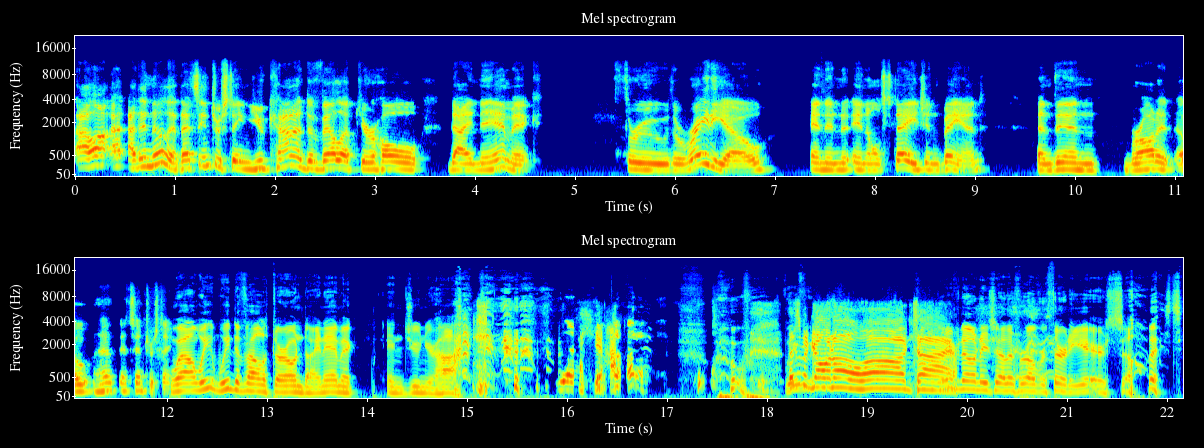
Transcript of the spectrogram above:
I, I didn't know that. That's interesting. You kind of developed your whole dynamic through the radio and in, in on stage in band, and then brought it. Oh, that- that's interesting. Well, we we developed our own dynamic in junior high. Yeah, This has been going on a long time. We've known each other for over thirty years, so it's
